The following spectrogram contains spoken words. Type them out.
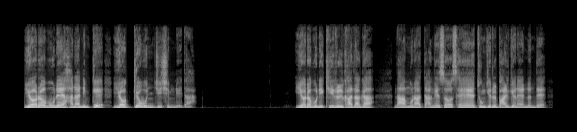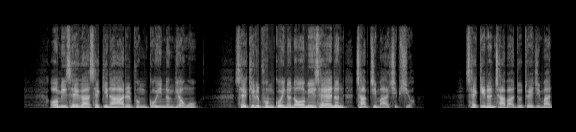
여러분의 하나님께 역겨운 짓입니다. 여러분이 길을 가다가 나무나 땅에서 새 둥지를 발견했는데 어미새가 새끼나 알을 품고 있는 경우 새끼를 품고 있는 어미새는 잡지 마십시오. 새끼는 잡아도 되지만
